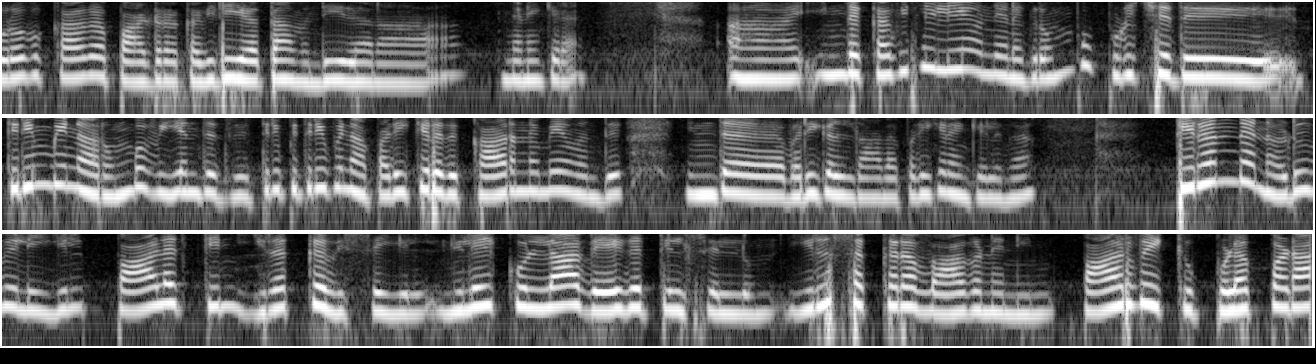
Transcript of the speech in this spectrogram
உறவுக்காக பாடுற கவிதையாக தான் வந்து இதை நான் நினைக்கிறேன். இந்த கவிதையிலேயே வந்து எனக்கு ரொம்ப பிடிச்சது திரும்பி நான் ரொம்ப வியந்தது திருப்பி திருப்பி நான் படிக்கிறதுக்கு காரணமே வந்து இந்த வரிகள் தான். அதை படிக்கிறேன் கேளுங்க. திறந்த நடுவெளியில் பாலத்தின் இறக்க விசையில் நிலைக்குள்ளா வேகத்தில் செல்லும் இருசக்கர வாகனனின் பார்வைக்கு புலப்படா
